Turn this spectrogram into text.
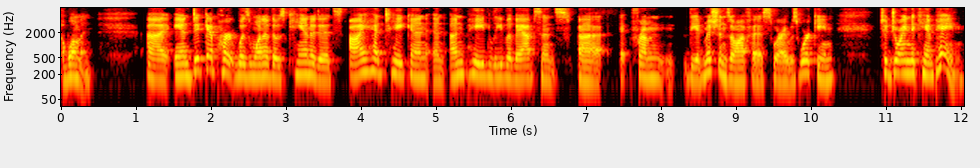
a woman. Uh, and Dick Gephardt was one of those candidates. I had taken an unpaid leave of absence uh, from the admissions office where I was working to join the campaign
